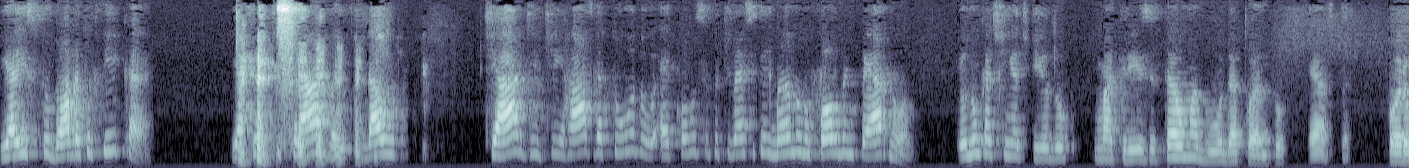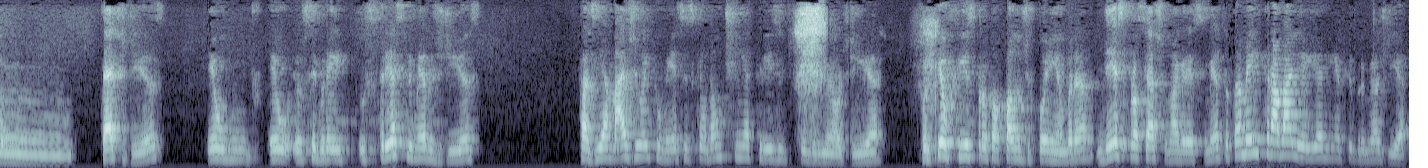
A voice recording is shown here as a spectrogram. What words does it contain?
E aí, se tu dobra, tu fica. E aquilo te trava, te dá um, te arde, te rasga tudo. É como se tu estivesse queimando no fogo do inferno. Eu nunca tinha tido uma crise tão aguda quanto essa. Foram sete dias. Eu, eu, eu segurei os três primeiros dias. Fazia mais de oito meses que eu não tinha crise de fibromialgia, porque eu fiz protocolo de Coimbra. Nesse processo de emagrecimento, eu também trabalhei a minha fibromialgia.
